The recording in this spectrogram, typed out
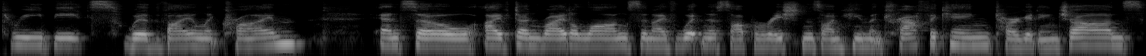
three beats with violent crime. And so I've done ride-alongs and I've witnessed operations on human trafficking, targeting Johns,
